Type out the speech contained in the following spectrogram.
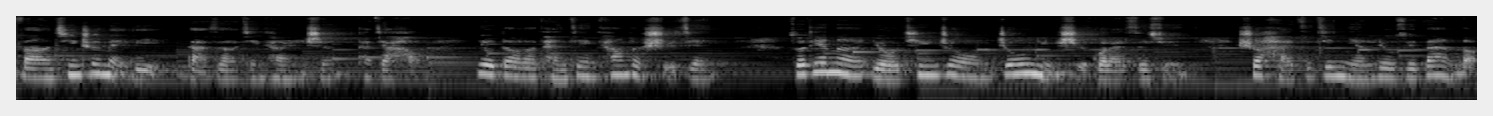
放青春美丽，打造健康人生。大家好，又到了谈健康的时间。昨天呢，有听众周女士过来咨询，说孩子今年六岁半了，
